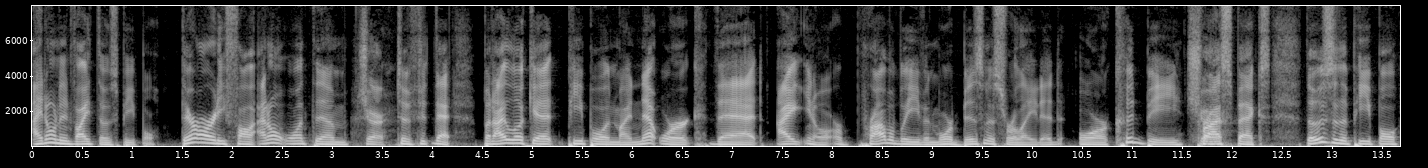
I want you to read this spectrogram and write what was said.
I don't invite those people. They're already follow. I don't want them Sure. to fit that. But I look at people in my network that I, you know, are probably even more business related or could be Sure. prospects. Those are the people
